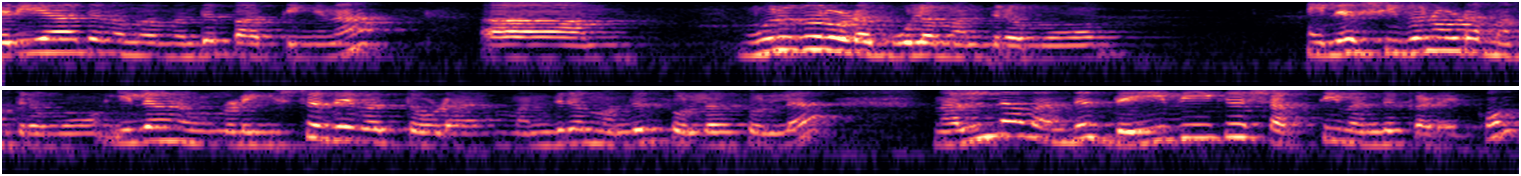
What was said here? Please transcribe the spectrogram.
தெரியாதவங்க வந்து பார்த்தீங்கன்னா முருகரோட மூல மந்திரமோ இல்லை சிவனோட மந்திரமோ இல்லை உங்களோட இஷ்ட தெய்வத்தோட மந்திரம் வந்து சொல்ல சொல்ல நல்லா வந்து தெய்வீக சக்தி வந்து கிடைக்கும்.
